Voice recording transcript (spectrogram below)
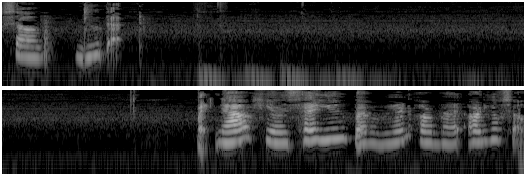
So do that. Right now, here's Hey You by Marian on my audio show.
